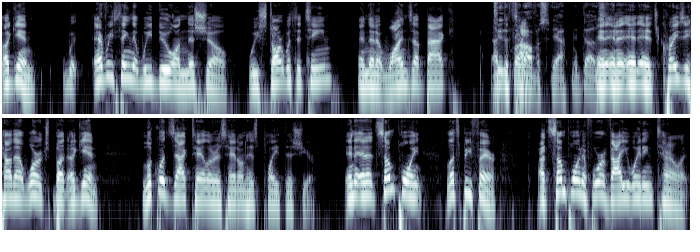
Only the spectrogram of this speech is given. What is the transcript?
again, with everything that we do on this show, we start with the team, and then it winds up back at to the, front top. office, yeah, it does. And, and, it, it's crazy how that works. But again, look what Zac Taylor has had on his plate this year. And, and at some point, let's be fair. At some point, if we're evaluating talent,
